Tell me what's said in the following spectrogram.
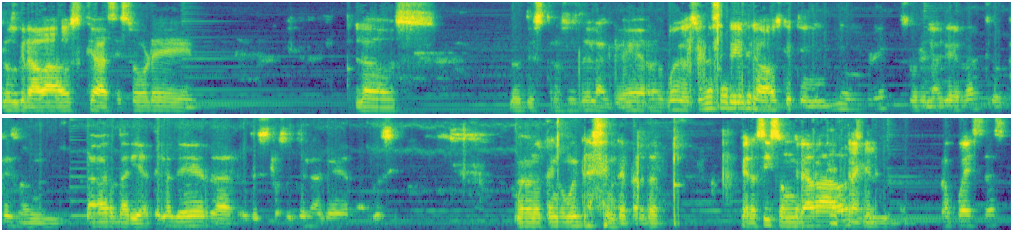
los grabados que hace sobre los, los destrozos de la guerra. Bueno, es una serie de grabados que tienen un nombre sobre la guerra, creo que son la barbaridad de la guerra, los destrozos de la guerra, algo así. No lo tengo muy presente, perdón. Pero sí, son grabados, propuestas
